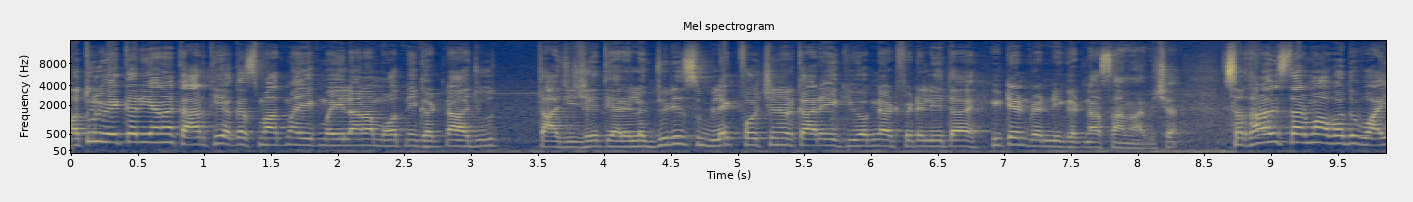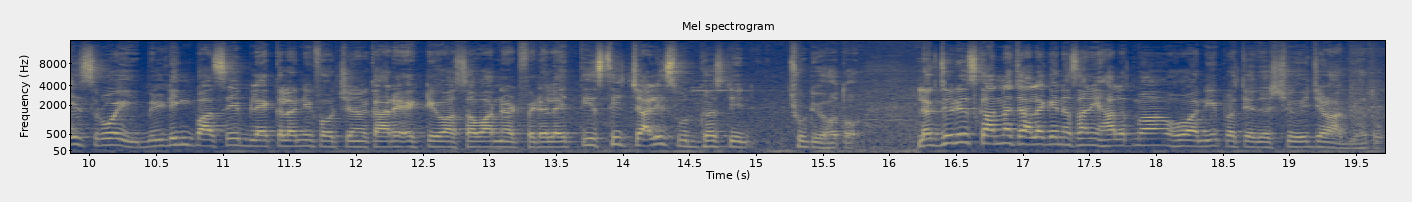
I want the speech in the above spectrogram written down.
અતુલ વેકરિયાના કારથી અકસ્માતમાં એક મહિલાના મોતની ઘટના હજુ તાજી છે. ત્યારે લક્ઝુરિયસ બ્લેક ફોર્ચ્યુનર કારે એક યુવકને અડફેટે લીધા હિટ એન્ડ રનની ઘટના સામે આવી છે. સરથાણા વિસ્તારમાં અવધ વાઇસ રોય બિલ્ડિંગ પાસે બ્લેક કલરની ફોર્ચ્યુનર કારે એક્ટિવા સવારને અડફેટે લઈ ત્રીસથી ચાલીસ ફૂટ ઘસડી છૂટ્યો હતો. લક્ઝુરિયસ કારના ચાલકે નશાની હાલતમાં હોવાની પ્રત્યદર્શીઓએ જણાવ્યું હતું.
